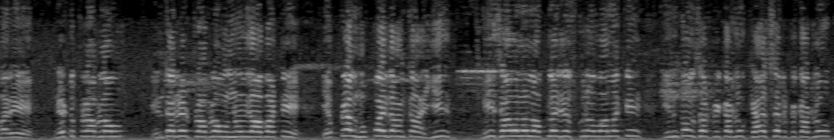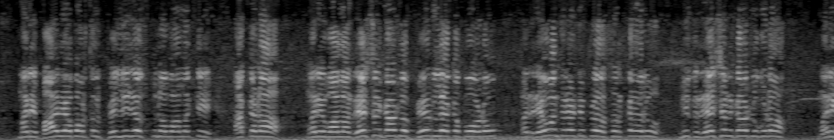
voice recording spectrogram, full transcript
మరి నెట్ ప్రాబ్లం ఇంటర్నెట్ ప్రాబ్లం ఉన్నది కాబట్టి ఏప్రిల్ ముప్పై దాకా ఈ మీ సేవలలో అప్లై చేసుకున్న వాళ్ళకి ఇన్కమ్ సర్టిఫికెట్లు క్యాష్ సర్టిఫికెట్లు మరి భార్యాభర్తలు పెళ్ళి చేసుకున్న వాళ్ళకి అక్కడ మరి వాళ్ళ రేషన్ కార్డులో పేరు లేకపోవడం మరి రేవంత్ రెడ్డి ప్ర- సర్కారు మీకు రేషన్ కార్డులు కూడా మరి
